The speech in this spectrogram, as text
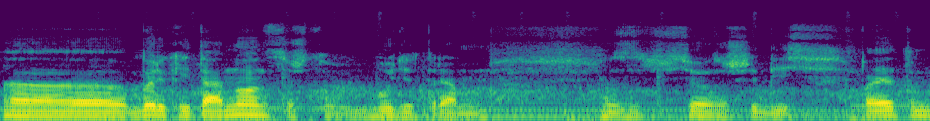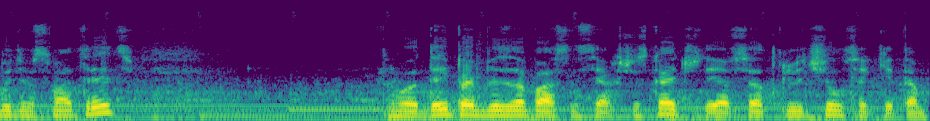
э, были какие-то анонсы, что будет прям все зашибись. Поэтому будем смотреть. Вот, да и по безопасности я хочу сказать, что я все отключил, всякие там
